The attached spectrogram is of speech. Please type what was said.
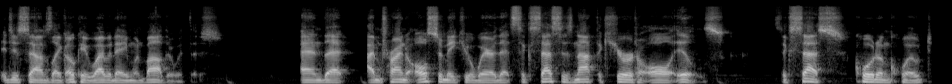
it just sounds like, okay, why would anyone bother with this? and that I'm trying to also make you aware that success is not the cure to all ills. Success, quote unquote,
